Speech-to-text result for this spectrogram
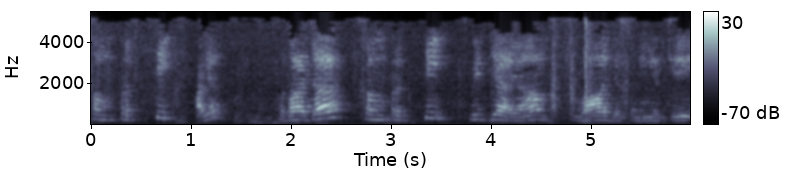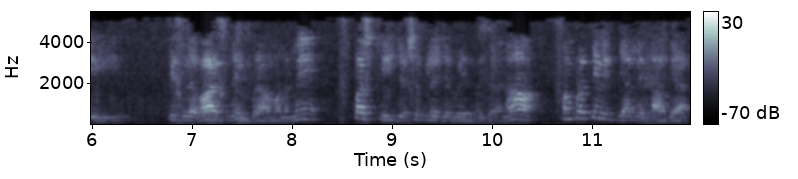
संप्रति तथा संप्रति विद्यायाम वाजसनीय के पिछले वासनिक ब्राह्मण में स्पष्ट ही जो शुक्ल जवेद में जाना संप्रति विद्या में कहा गया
